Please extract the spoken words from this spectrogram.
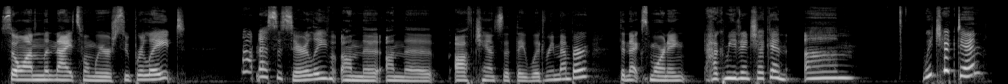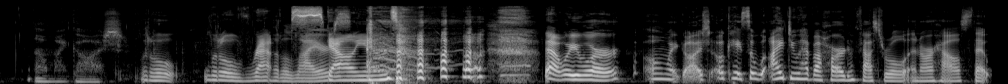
So on the nights when we were super late, not necessarily on the on the off chance that they would remember the next morning, how come you didn't check in? Um, we checked in. Oh my gosh. Little little rat Little liars. scallions that we were. Oh my gosh. Okay, so I do have a hard and fast rule in our house that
